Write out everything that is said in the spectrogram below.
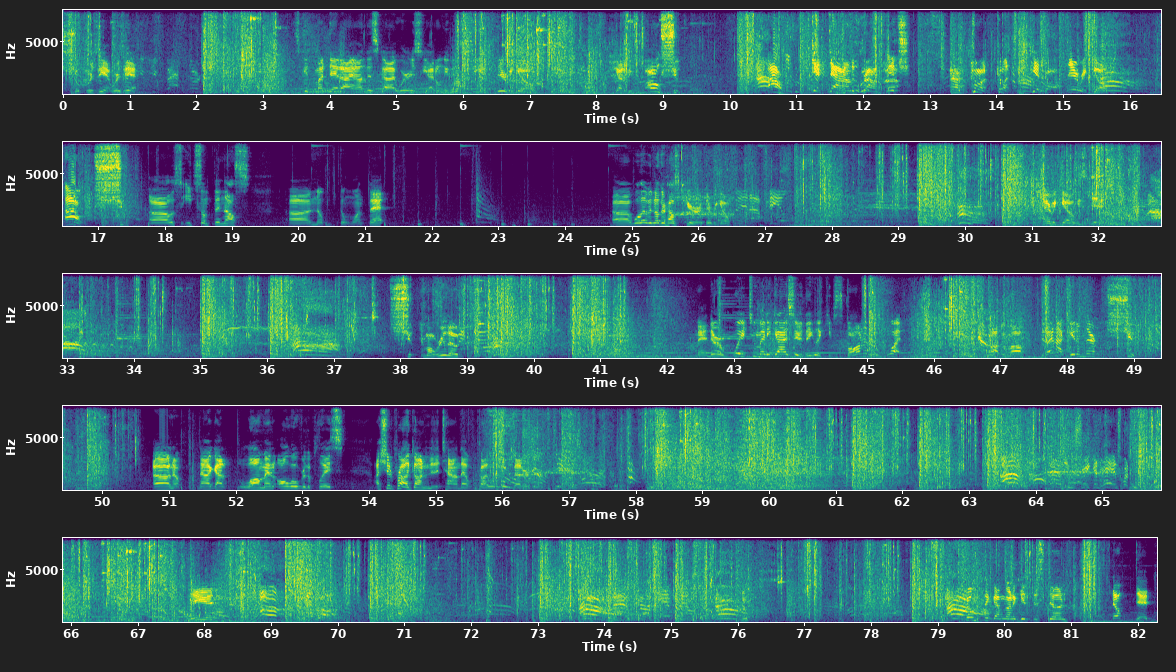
Shoot, where's he at? Where's he at? Get my dead eye on this guy. Where is he? I don't even see him. There we go. Gotta be. Oh, shoot! Ow! Get down on the ground, bitch! Ah, come on, come on, get him! There we go. Ow! Shoot! Uh, let's eat something else. Uh, nope, don't want that. Uh, we'll have another health cure. There we go. There we go, he's dead. Shoot, come on, reload. Man, there are way too many guys here. They like keep spawning or what? Pop him off. Did I not get him there? Shoot. Oh no. Now I got lawmen all over the place. I should have probably gone into the town. That would probably would have been better. Ah, you shaking hands with Dead. Nope. Don't think I'm gonna get this done. Nope, dead.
